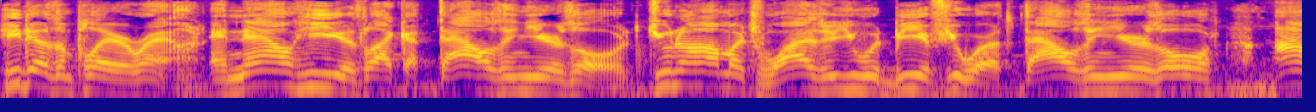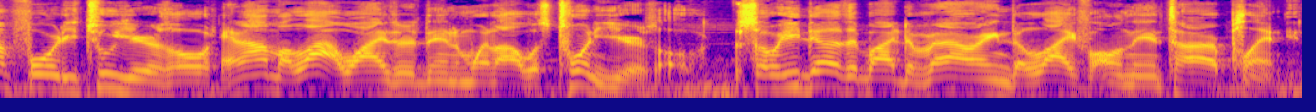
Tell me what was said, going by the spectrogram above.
He doesn't play around. And now he is like a thousand years old. Do you know how much wiser you would be if you were a thousand years old? I'm 42 years old and I'm a lot wiser than when I was 20 years old. So he does it by devouring the life on the entire planet.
